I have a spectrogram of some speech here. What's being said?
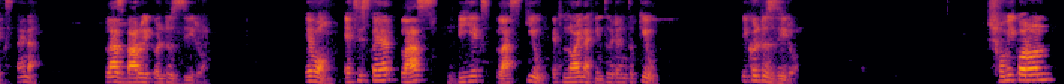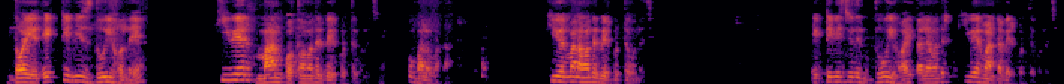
x তাই না? প্লাস বারো ইকুয়াল টু জিরো এবং x square plus b x plus q, এটা নয় না কিন্তু, এটা কিন্তু কিউ ইকুয়াল টু জিরো সমীকরণ দয়ের একটি বীজ দুই হলে কিউ এর মান কত আমাদের বের করতে বলেছে? খুব ভালো কথা। কিউ এর মান আমাদের বের করতে বলেছে। একটি বীজ যদি দুই হয়, তাহলে আমাদের কিউ এর মানটা বের করতে বলেছে।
